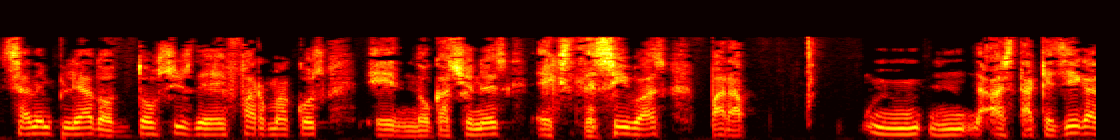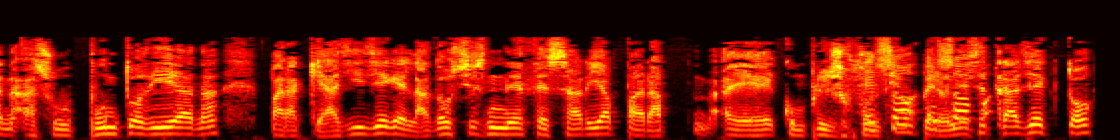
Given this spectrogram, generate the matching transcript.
se han empleado dosis de fármacos en ocasiones excesivas para Mm, hasta que llegan a su punto diana para que allí llegue la dosis necesaria para eh, cumplir su función, pero en ese trayecto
